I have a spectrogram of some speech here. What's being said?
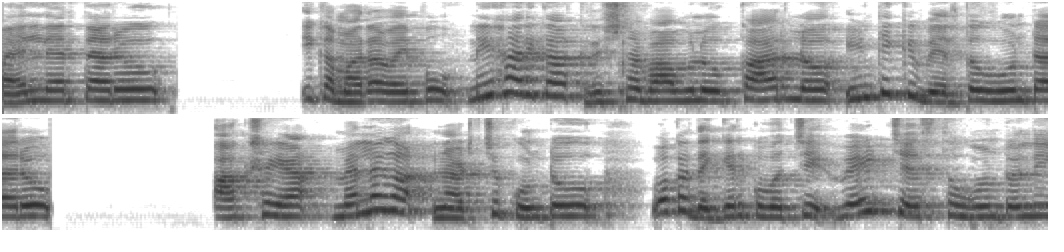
బయలుదేరతారు. ఇక మరోవైపు నిహారిక కృష్ణబాబులు కారులో ఇంటికి వెళ్తూ ఉంటారు. అక్షయ మెల్లగా నడుచుకుంటూ ఒక దగ్గరకు వచ్చి వెయిట్ చేస్తూ ఉంటుంది.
